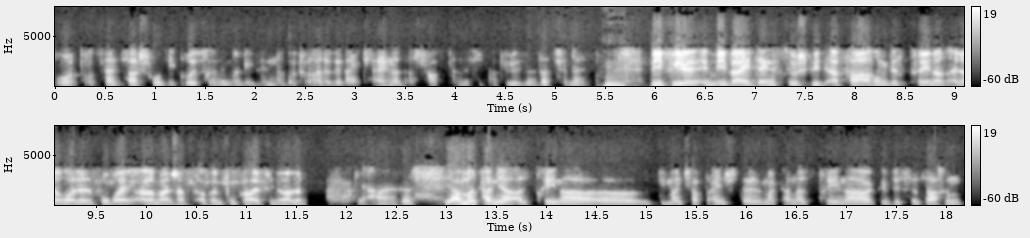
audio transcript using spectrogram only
hohe Prozentzahl schon die größeren immer gewinnen. Aber gerade wenn ein kleiner das schafft, dann ist es natürlich sensationell. Hm. Wie viel, inwieweit denkst du, spielt Erfahrung des Trainers eine Rolle in der Vorbereitung einer Mannschaft auf ein Pokalfinale? Ja, das, ja, man kann ja als Trainer äh, die Mannschaft einstellen, man kann als Trainer gewisse Sachen,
